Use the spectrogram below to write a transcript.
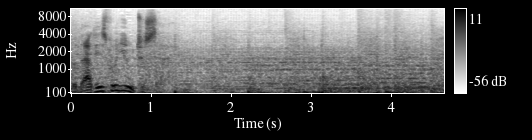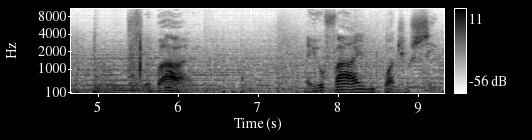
But that is for you to say. Goodbye. May you find what you seek.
